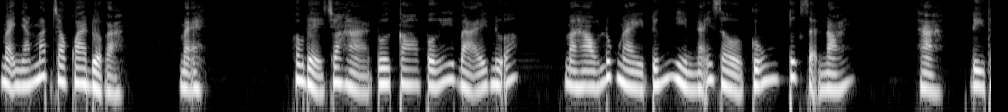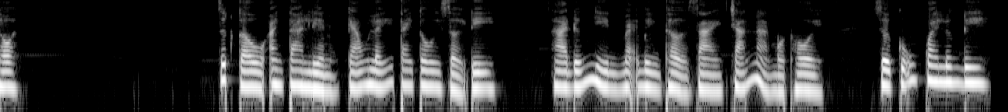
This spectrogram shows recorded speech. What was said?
mẹ nhắm mắt cho qua được à? Mẹ! Không để cho Hà đôi co với bà ấy nữa mà Hào lúc này đứng nhìn nãy giờ cũng tức giận nói. Hà, đi thôi. Dứt câu anh ta liền kéo lấy tay tôi rời đi. Hà đứng nhìn mẹ mình thở dài chán nản một hồi rồi cũng quay lưng đi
